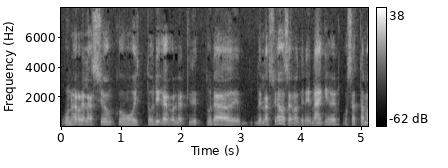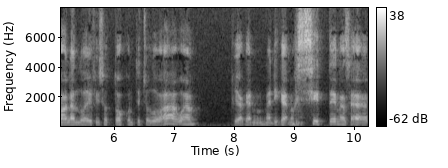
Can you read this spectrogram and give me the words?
una relación como histórica con la arquitectura de, de, la ciudad, o sea, no tiene nada que ver. O sea, estamos hablando de edificios todos con techo de agua, que acá en Arica no existen, o sea,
